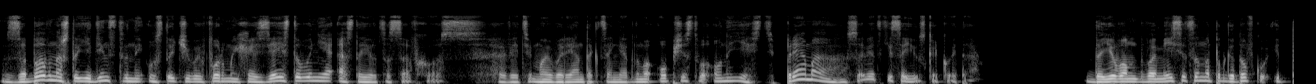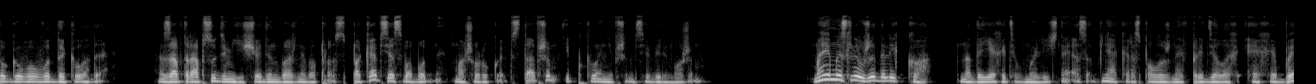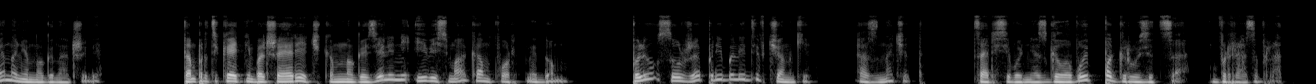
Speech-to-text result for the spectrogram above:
Забавно, что единственной устойчивой формой хозяйствования остается совхоз. Ведь мой вариант акционерного общества он и есть. Прямо Советский Союз какой-то. Даю вам два месяца на подготовку итогового доклада. Завтра обсудим еще один важный вопрос. Пока все свободны. Машу рукой вставшим и поклонившимся вельможам. Мои мысли уже далеко. Надо ехать в мой личный особняк, расположенный в пределах ЭХБ, но немного на отшибе. Там протекает небольшая речка, много зелени и весьма комфортный дом. Плюс уже прибыли девчонки. А значит, царь сегодня с головой погрузится в разврат.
